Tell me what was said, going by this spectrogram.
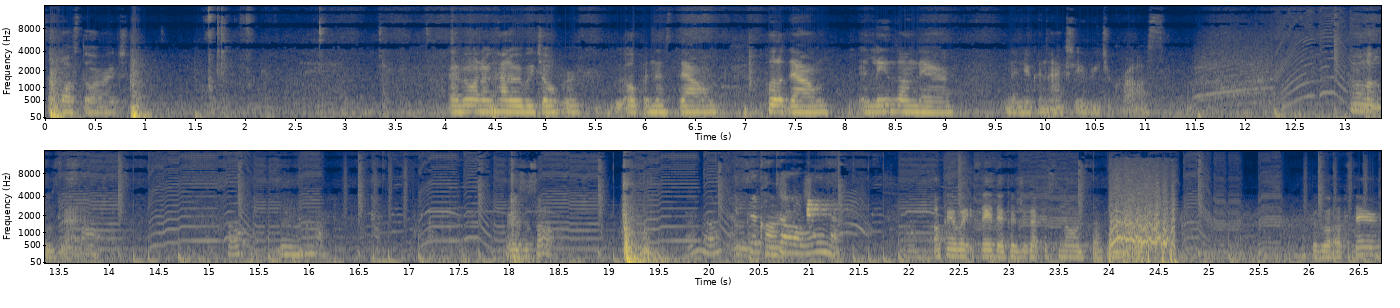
Some more storage. If you're how do we reach over, we open this down, pull it down. It leans on there, and then you can actually reach across. Oh, look who's that. In the car. Where's the salt? I don't know. Said to. Okay, wait, stay there because you got the snow and stuff. We go upstairs.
